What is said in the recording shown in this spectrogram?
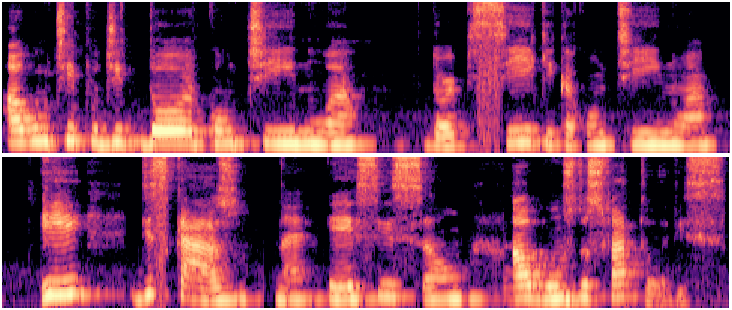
algum tipo de dor contínua, dor psíquica contínua e descaso, né? Esses são alguns dos fatores.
